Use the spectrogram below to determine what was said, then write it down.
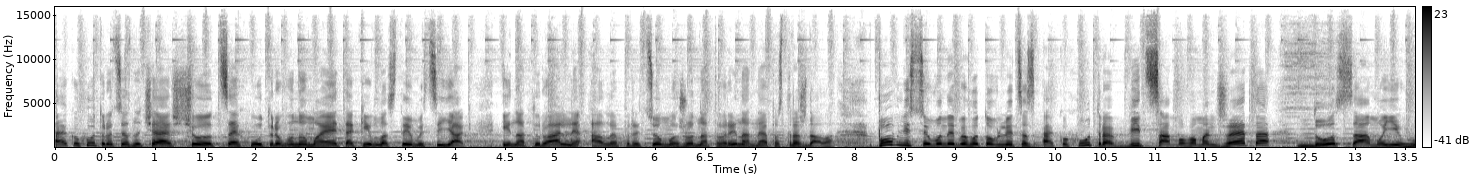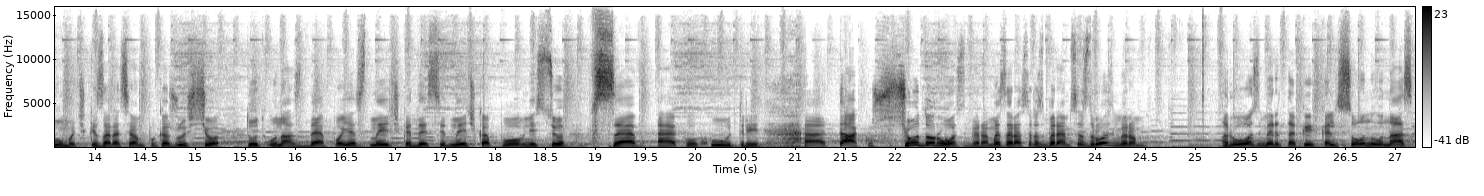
Еко-хутро це означає, що це хутро воно має такі властивості, як і натуральне, але при цьому жодна тварина не постраждала. Повністю вони виготовлюються з екохутра від самого манжета до самої гумочки. Зараз я вам покажу, що тут у нас де поясничка, де сідничка, повністю все в екохутрі. Е, також щодо розміру, ми зараз розберемося з розміром. Розмір таких кальсон у нас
